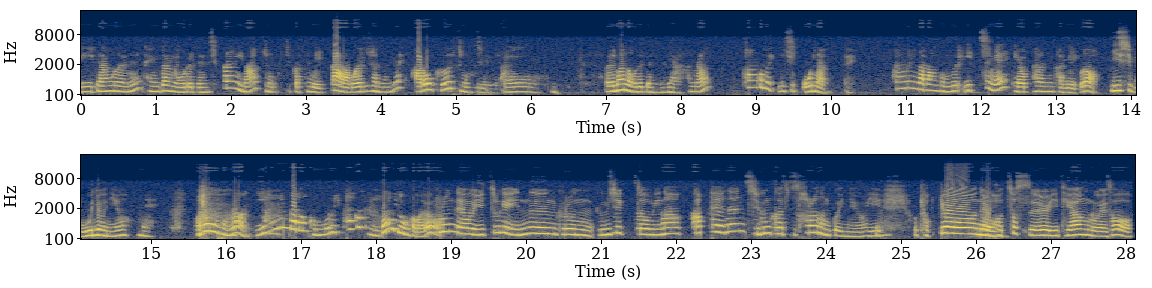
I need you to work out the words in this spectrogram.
이 대학로에는 굉장히 오래된 식당이나 중국집 같은 게 있다라고 해주셨는데 바로 그 중국집입니다. 어, 얼마나 오래됐느냐 하면 1925년 네. 황림다방 건물 2층에 개업한 가게이고요. 25년이요? 네. 그러고 보면 이 한림다방 건물이 터가 굉장히 좋은가 봐요. 그렇네요. 이쪽에 있는 그런 음식점이나 카페는 지금까지도 살아남고 있네요. 이 네. 격변을 네. 거쳤을 이 대학로에서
